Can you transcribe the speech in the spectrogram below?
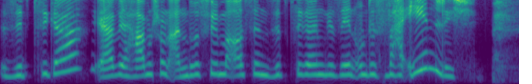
70er, ja, wir haben schon andere Filme aus den 70ern gesehen und es war ähnlich.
